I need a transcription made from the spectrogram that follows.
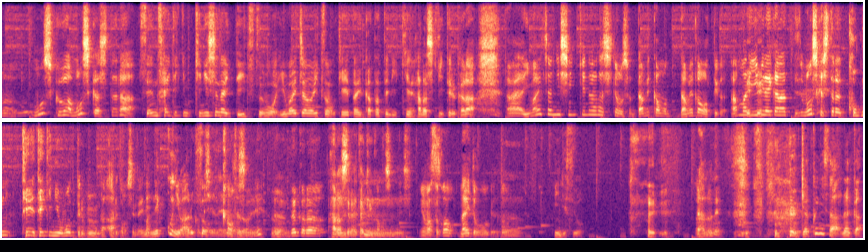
まあ、もしくはもしかしたら潜在的に気にしないって言いつつも今井ちゃんはいつも携帯片手に話聞いてるからあー今井ちゃんに真剣な話してもダメかもダメかもっていうかあんまり意味ないかなって もしかしたら根底的に思ってる部分があるかもしれないね。まあ根っこにはあるかもしれないね。しれないね、それはね。うん。だから話してないだけかもしれないし、いやまあそこはないと思うけど、うんうん。いいんですよ。あのね。逆にさなんか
